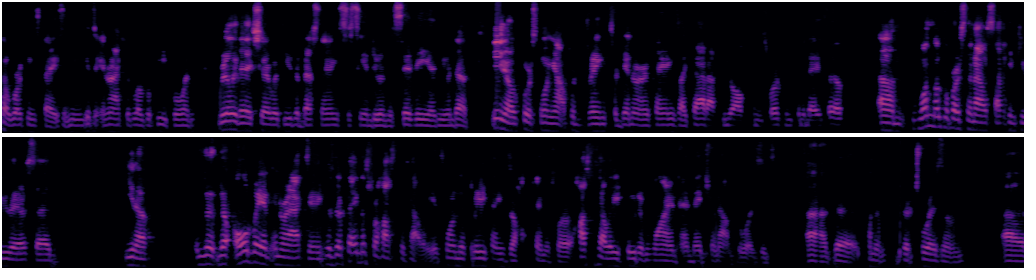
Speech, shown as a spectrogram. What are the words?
co-working space, and you get to interact with local people, and really they share with you the best things to see and do in the city, and you end up, you know, of course, going out for drinks or dinner or things like that after you all finish working for the day. So um, one local person that I was talking to there said, you know, the, the old way of interacting, because they're famous for hospitality. It's one of the three things they're famous for hospitality, food and wine, and nature and outdoors. It's uh, the kind of their tourism uh,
